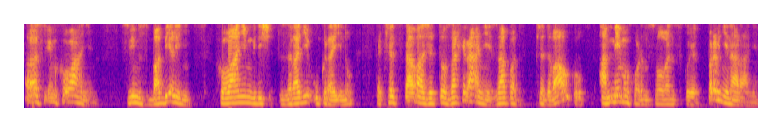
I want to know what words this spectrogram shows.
ale svým chováním, svým zbabělým chováním, když zradí Ukrajinu, tak představa, že to zachrání Západ před válkou, a mimochodem Slovensko je první na ráně,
